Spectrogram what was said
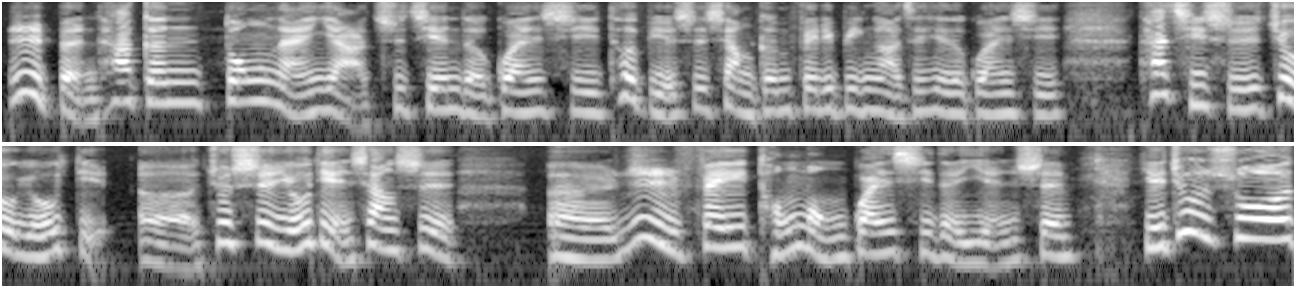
日本它跟东南亚之间的关系，特别是像跟菲律宾啊这些的关系，它其实就有点呃，就是有点像是。呃，日非同盟关系的延伸，也就是说，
